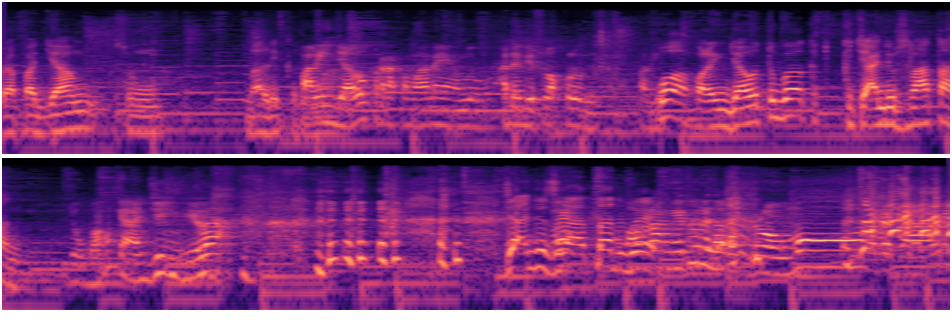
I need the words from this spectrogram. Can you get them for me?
berapa jam langsung balik ke paling rumah. jauh pernah ke mana yang lu ada di vlog lu gitu paling Wah paling jauh tuh gue ke, ke Cianjur Selatan. jauh banget ya anjing gila Cianjur Selatan gue. orang itu udah sampai Bromo sampai Bali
